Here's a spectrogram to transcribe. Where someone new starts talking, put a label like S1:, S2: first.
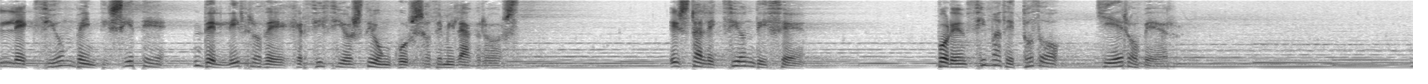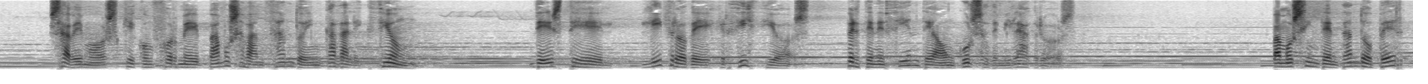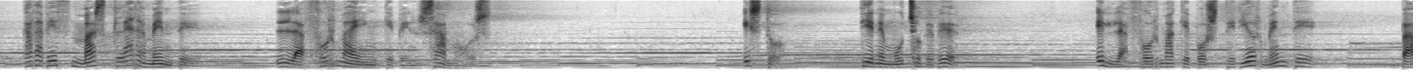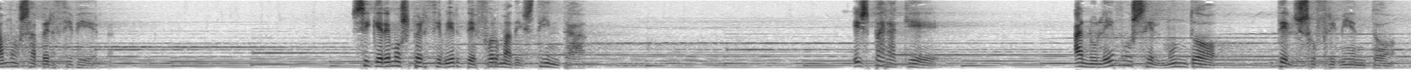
S1: Lección 27 del libro de ejercicios de un curso de milagros. Esta lección dice, por encima de todo quiero ver. Sabemos que conforme vamos avanzando en cada lección de este libro de ejercicios perteneciente a un curso de milagros, vamos intentando ver cada vez más claramente la forma en que pensamos. Esto tiene mucho que ver en la forma que posteriormente vamos a percibir. Si queremos percibir de forma distinta, es para que anulemos el mundo del sufrimiento,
